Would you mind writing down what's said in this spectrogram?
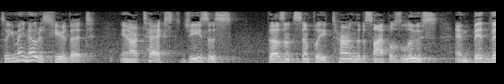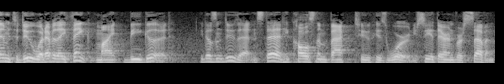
So you may notice here that in our text, Jesus doesn't simply turn the disciples loose and bid them to do whatever they think might be good. He doesn't do that. Instead, he calls them back to his word. You see it there in verse 7.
